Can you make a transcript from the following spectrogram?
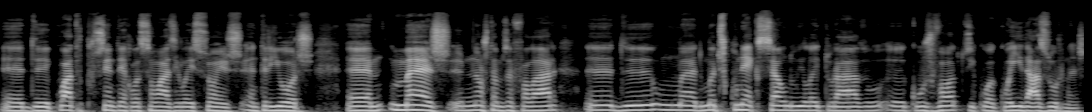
uh, de 4% em relação às eleições anteriores, uh, mas não estamos a falar uh, de, uma, de uma desconexão do eleitorado com os votos e com a, com a ida às urnas.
